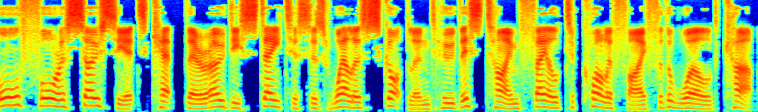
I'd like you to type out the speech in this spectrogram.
All four associates kept their ODI status as well as Scotland who this time failed to qualify for the World Cup.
